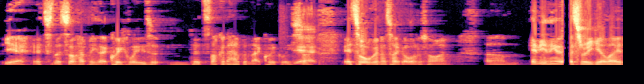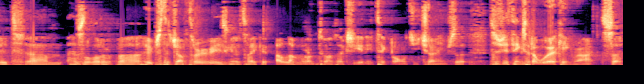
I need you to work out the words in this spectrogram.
Yeah, it's it's not happening that quickly, is it? It's not going to happen that quickly. Yeah. So it's all going to take a lot of time. Um, anything that's regulated um, has a lot of uh, hoops to jump through. Is going to take a long, long time to actually get any technology change. So, especially things that are working, right? So,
